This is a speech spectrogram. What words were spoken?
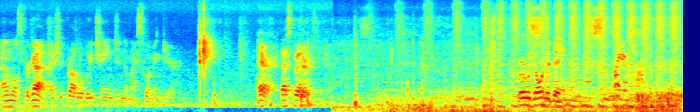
almost forgot. I should probably change into my swimming gear. There, that's better. Where are we going today? Waterfall.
